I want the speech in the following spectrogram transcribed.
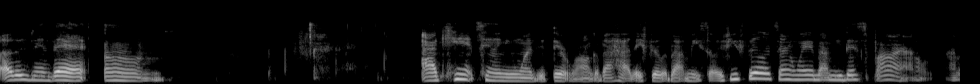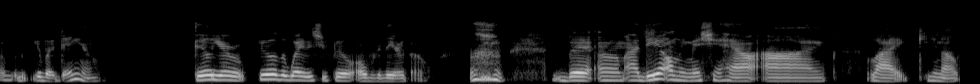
other than that, um, I can't tell anyone that they're wrong about how they feel about me. So if you feel a certain way about me, that's fine. I don't I don't really give a damn. Feel your feel the way that you feel over there though. but um I did only mention how I like, you know,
